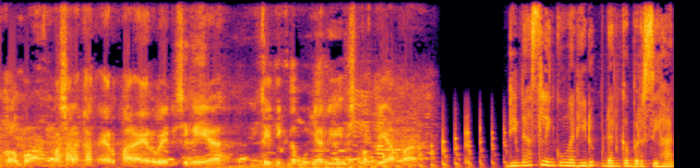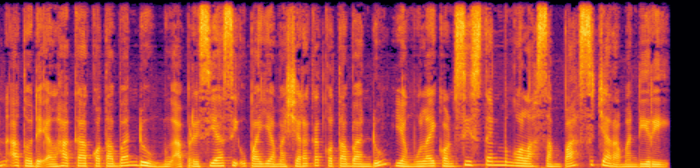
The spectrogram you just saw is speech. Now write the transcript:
kelompok masyarakat RP RW di sini ya. Titik temunya di seperti apa. Dinas Lingkungan Hidup dan Kebersihan atau DLHK Kota Bandung mengapresiasi upaya masyarakat Kota Bandung yang mulai konsisten mengolah sampah secara mandiri.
